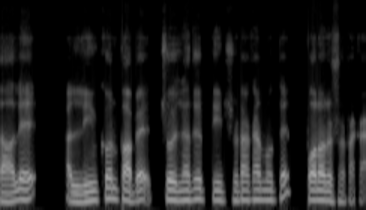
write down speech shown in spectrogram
তাহলে লিঙ্কন পাবে ছয় হাজার তিনশো টাকার মধ্যে পনেরোশো টাকা।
